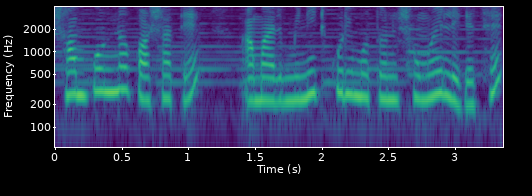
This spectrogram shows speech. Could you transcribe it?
সম্পূর্ণ কষাতে আমার মিনিট কুড়ি মতন সময় লেগেছে।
